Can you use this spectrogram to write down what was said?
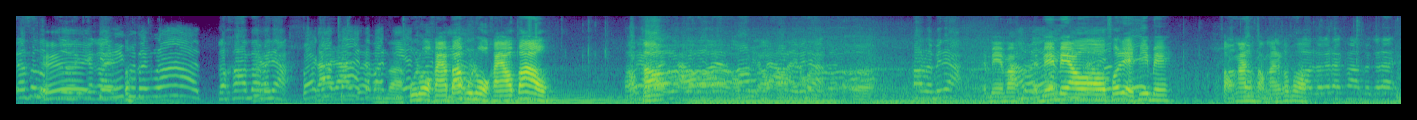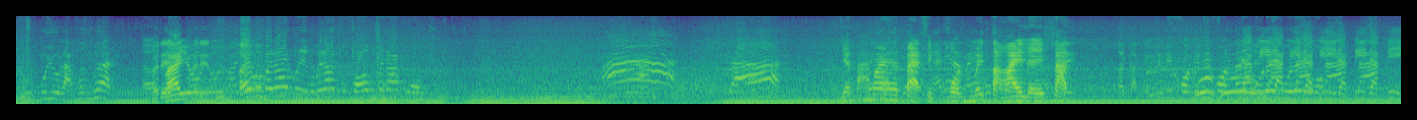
แล้วสรุปเอ้คือยยังเกไงมนี้กูต้องรอดเราข้ามได้ไหมเนี่ยไปครับได้ตะวันเคลียร์คูณหกใครเอาป้าคูณหกใครเอาเป้าเอาเอา ข้ามเลยไหมเนี่ยไอเมย์มาไอเมย์เมย์เอาเอาเฟิร์สเดทพี่เมย์สองอันสองอันก็พอ ข้ามเลยก็ได้ข้ามเลยก็ได้ๆกูอยู่หลังมึงเพื่อนไม่ได้ไปอยู่ไม่ได้เฮ้ยมึงไม่ได้กูดิมึงไม่ได้กูฟ้องมึงไม่ได้กูอ้าจ้าเย็ดไม่แปดสิบคนไม่ตายเลยสัตว์ไม่มีคนไม่มีคนดักนี่ดักกูนี่เล่ดักนี่กูดักนี่ดักนี่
